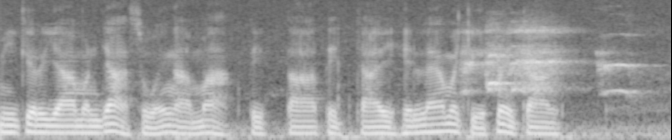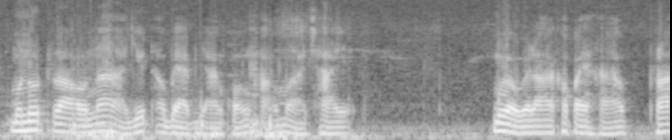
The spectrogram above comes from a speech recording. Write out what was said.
มีกิริยามันญาสวยงามมาก ติดตาติดใจเห็นแล้วไม่จืดไม่จาง มนุษย์เราหน้ายึดเอาแบบอย่างของเขามาใช้ เมื่อเวลาเข้าไปหาพระ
